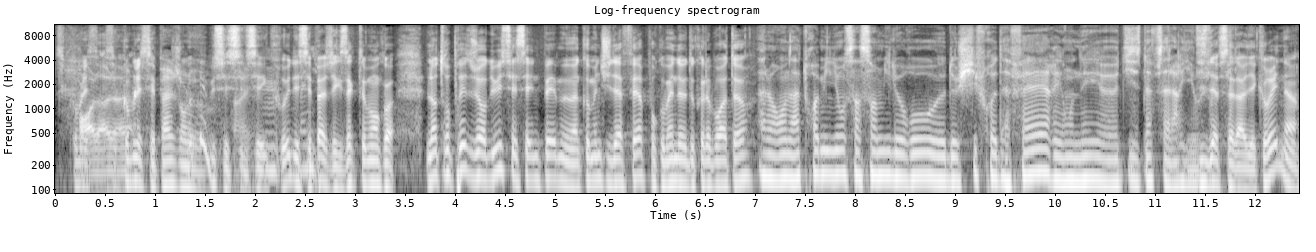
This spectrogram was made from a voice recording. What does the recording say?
C'est comme, les- Oh là c'est là. comme les cépages dans le Oui, mais c'est, Ouais. c'est cru, des Mmh, cépages, exactement quoi. L'entreprise aujourd'hui, c'est, c'est une PME, un combien de chiffre d'affaires pour combien de, de collaborateurs? Alors, on a 3 500 000 euros euh, de chiffre d'affaires et on est euh, 19 salariés. aujourd'hui. 19 salariés. Corinne?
